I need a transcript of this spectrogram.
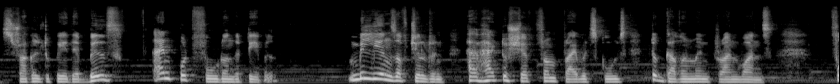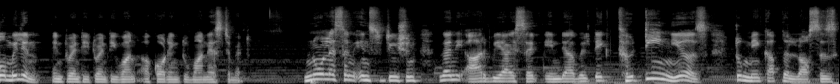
struggle to pay their bills and put food on the table. Millions of children have had to shift from private schools to government run ones. 4 million in 2021, according to one estimate. No less an institution than the RBI said India will take 13 years to make up the losses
